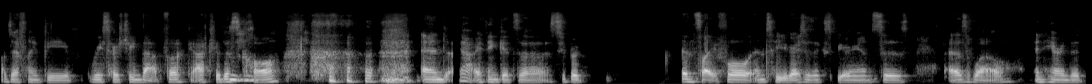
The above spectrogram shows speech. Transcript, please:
I'll definitely be researching that book after this call. and yeah, I think it's a super insightful into you guys' experiences as well and hearing the,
